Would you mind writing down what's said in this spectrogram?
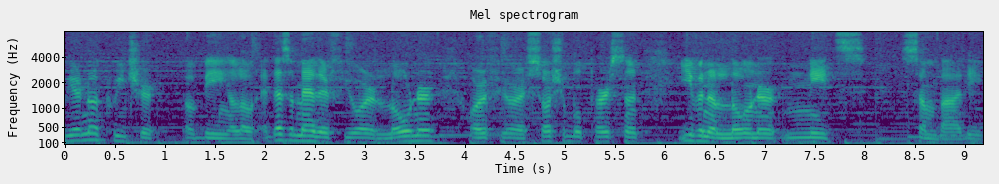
we are not creature of being alone. It doesn't matter if you're a loner or if you're a sociable person, even a loner needs somebody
